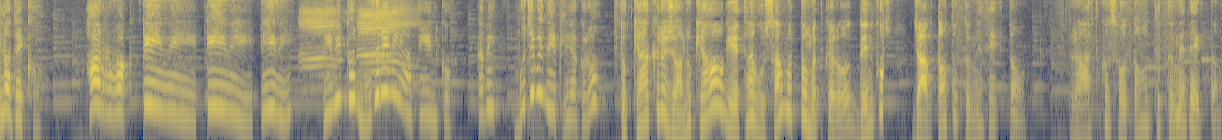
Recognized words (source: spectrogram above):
ना देखो। हर वक्त टीवी टीवी टीवी। बीवी तो नज़र ही नहीं आती इनको। कभी मुझे भी देख लिया करो। तो क्या करो जानू क्या हो गया? इतना गुस्सा मत तो मत करो। दिन को जागता हूँ तो तुम्हें देखता हूँ। रात को सोता हूँ तो तुम्हें देखता हूँ।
